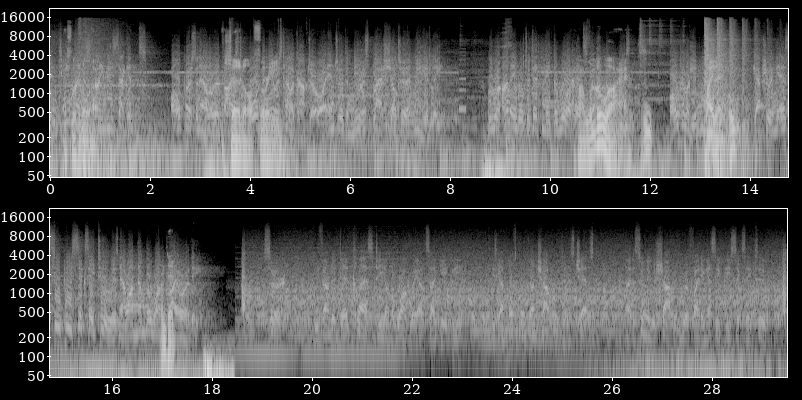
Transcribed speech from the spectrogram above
In That's not gonna T-minus 90 seconds. All personnel are advised Shut to off board the nearest helicopter or enter the nearest blast shelter immediately. We were unable to detonate the warheads I wonder why. Ooh, hi there. Oh, Capturing SCP-682 is now our number one I'm dead. priority. Sir, we found a dead Class D on the walkway outside Gate B. He's got multiple gunshot wounds in his chest. I'd assume he was shot when we were fighting SCP-682.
